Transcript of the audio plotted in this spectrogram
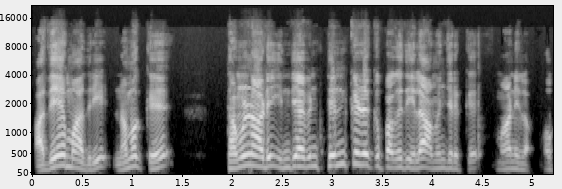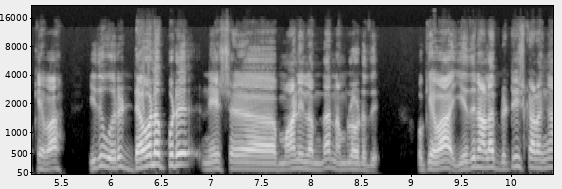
அதே மாதிரி நமக்கு தமிழ்நாடு இந்தியாவின் தென்கிழக்கு பகுதியில் அமைஞ்சிருக்கு மாநிலம். ஓகேவா இது ஒரு டெவலப்டு நேஷ மாநிலம் தான் நம்மளோடது. ஓகேவா எதனால? பிரிட்டிஷ்காரங்க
